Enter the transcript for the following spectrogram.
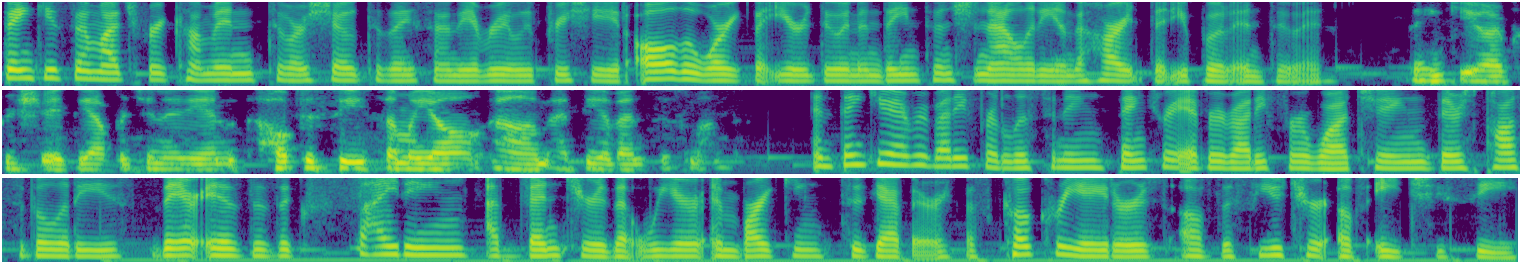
Thank you so much for coming to our show today, Sandy. I really appreciate all the work that you're doing and the intentionality and the heart that you put into it. Thank you. I appreciate the opportunity and hope to see some of y'all um, at the events this month. And thank you, everybody, for listening. Thank you, everybody, for watching. There's possibilities. There is this exciting adventure that we are embarking together as co creators of the future of HCC.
